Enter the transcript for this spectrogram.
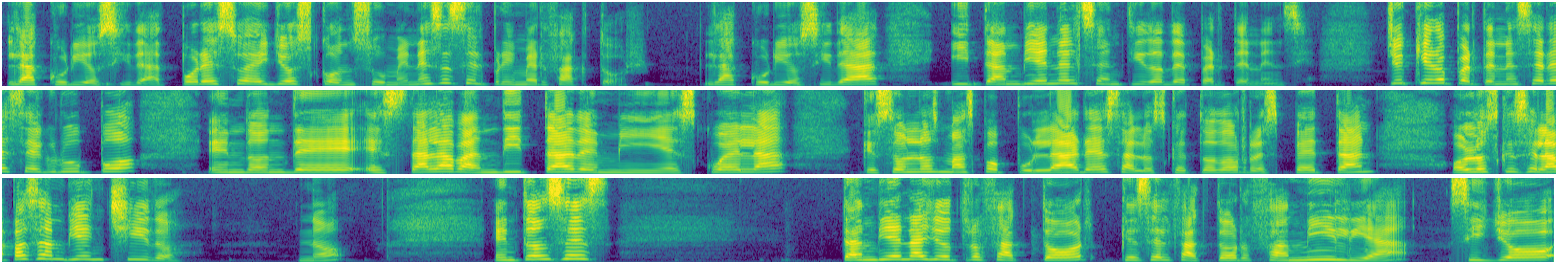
la curiosidad, por eso ellos consumen, ese es el primer factor la curiosidad y también el sentido de pertenencia. Yo quiero pertenecer a ese grupo en donde está la bandita de mi escuela, que son los más populares, a los que todos respetan, o los que se la pasan bien chido, ¿no? Entonces, también hay otro factor, que es el factor familia. Si yo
